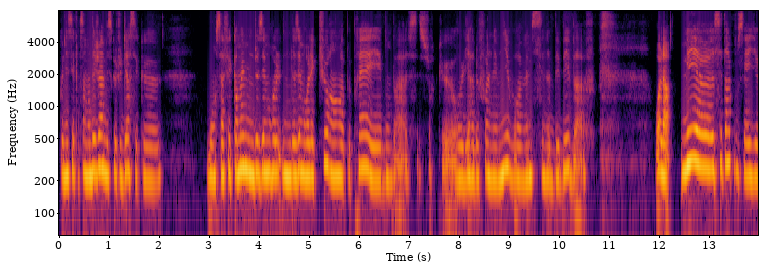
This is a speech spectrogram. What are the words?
connaissez forcément déjà, mais ce que je veux dire, c'est que bon, ça fait quand même une deuxième, une relecture hein, à peu près, et bon, bah, c'est sûr que relire deux fois le même livre, même si c'est notre bébé, bah. Voilà, mais euh, c'est un conseil.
